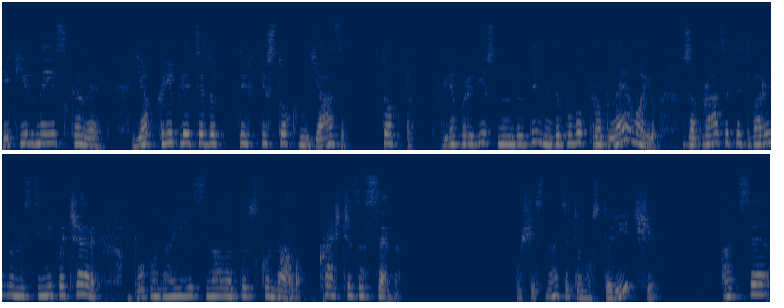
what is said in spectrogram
який в неї скелет, як кріпляться до тих кісток м'язи. Тобто для первісної людини не було проблемою зобразити тварину на стіні печери, бо вона її знала досконало, краще за себе. У 16 сторіччі, а це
